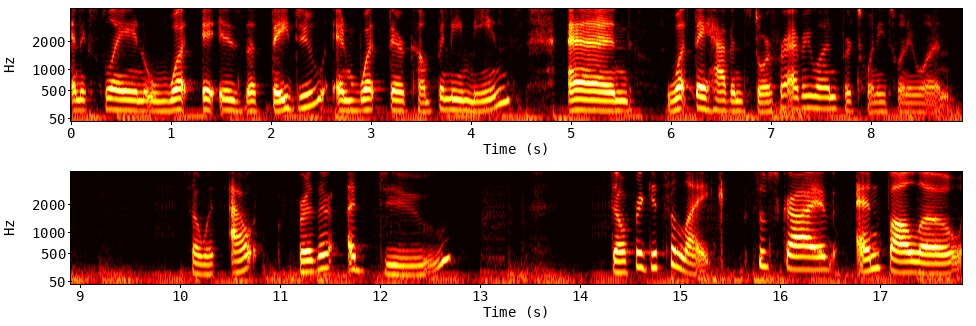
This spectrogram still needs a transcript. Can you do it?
and explain what it is that they do and what their company means and what they have in store for everyone for 2021. So, without further ado, don't forget to like, subscribe, and follow.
